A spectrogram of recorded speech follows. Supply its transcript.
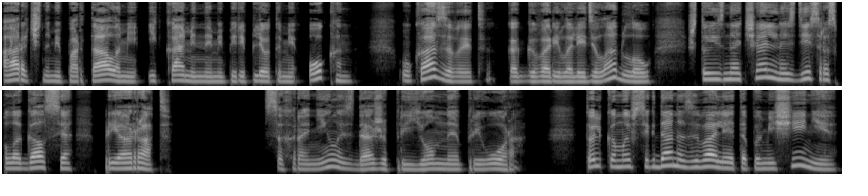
арочными порталами и каменными переплетами окон указывает, как говорила леди Ладлоу, что изначально здесь располагался приорат. Сохранилась даже приемная приора. Только мы всегда называли это помещение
